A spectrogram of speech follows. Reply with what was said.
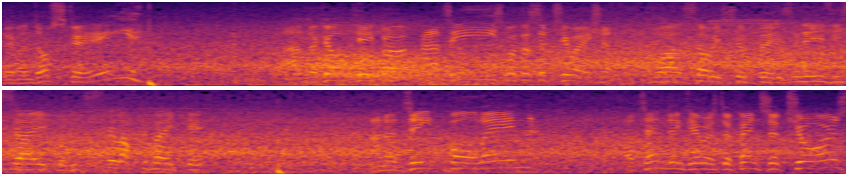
Lewandowski. And the goalkeeper at ease with the situation. Well, so it should be. It's an easy save, but we still have to make it. And a deep ball in. Attending to his defensive chores.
